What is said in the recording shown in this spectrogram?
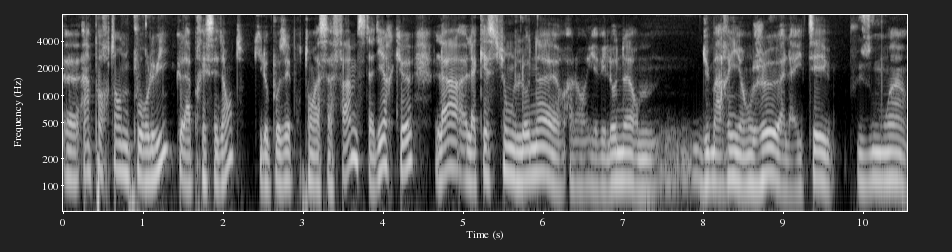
importante pour lui que la précédente, qu'il opposait pourtant à sa femme. C'est-à-dire que là, la question de l'honneur. Alors il y avait l'honneur du mari en jeu, elle a été plus ou moins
